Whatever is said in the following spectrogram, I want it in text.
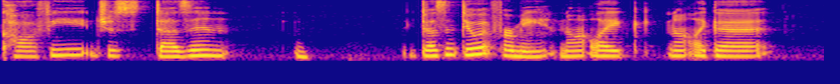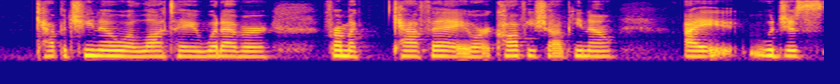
coffee just doesn't doesn't do it for me. Not like not like a cappuccino, a latte, whatever from a cafe or a coffee shop, you know. I would just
